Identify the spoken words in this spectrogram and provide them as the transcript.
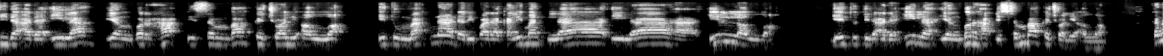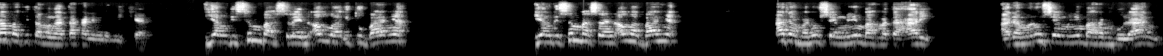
tidak ada ilah yang berhak disembah kecuali Allah. Itu makna daripada kalimat la ilaha illallah. Yaitu tidak ada ilah yang berhak disembah kecuali Allah. Kenapa kita mengatakan yang demikian? Yang disembah selain Allah itu banyak. Yang disembah selain Allah banyak. Ada manusia yang menyembah matahari. Ada manusia yang menyembah rembulan.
